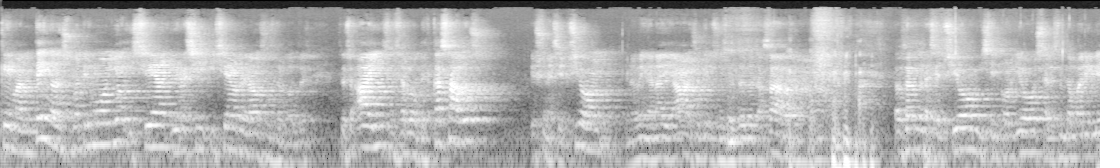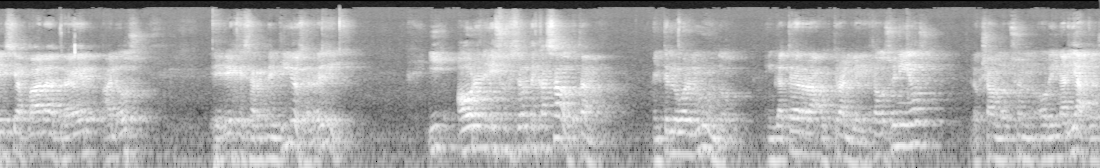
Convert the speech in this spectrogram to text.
que mantengan su matrimonio y sean, y y sean ordenados sacerdotes. Entonces hay sacerdotes casados, es una excepción, que no venga nadie, ah, yo quiero ser sacerdote casado. no, no. Estamos hablando de una excepción misericordiosa de la Santa Madre Iglesia para atraer a los herejes arrepentidos al redil. Y ahora esos sacerdotes casados están en tres lugares del mundo, Inglaterra, Australia y Estados Unidos, lo que llaman son ordinariatos,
